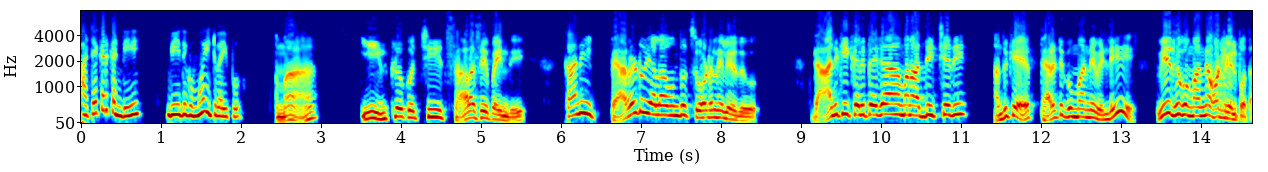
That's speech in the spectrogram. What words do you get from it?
అటెక్కడికండి? వీధి గుమ్మో ఇటువైపు. అమ్మా ఈ ఇంట్లోకి వచ్చి చాలాసేపు అయింది కానీ పెరడు ఎలా ఉందో చూడలే లేదు. దానికి కలిపేగా మనం అద్దె ఇచ్చేది. అందుకే పెరటి గుమ్మాన్ని వెళ్ళి వీధి గుమ్మాన్ని హోటల్కి వెళ్ళిపోతా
